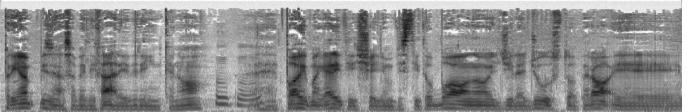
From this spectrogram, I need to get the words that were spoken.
Prima bisogna saperli fare i drink, no? Uh-huh. Eh, poi magari ti scegli un vestito buono, il gilet giusto, però eh,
